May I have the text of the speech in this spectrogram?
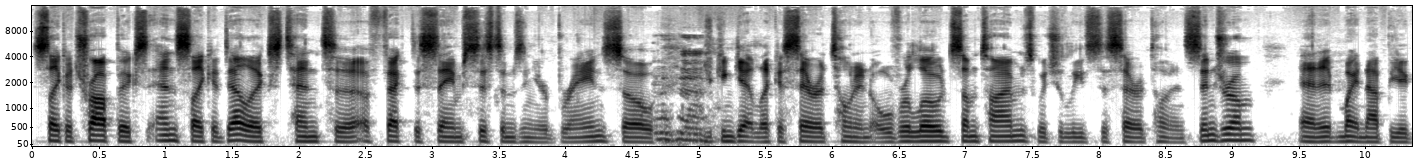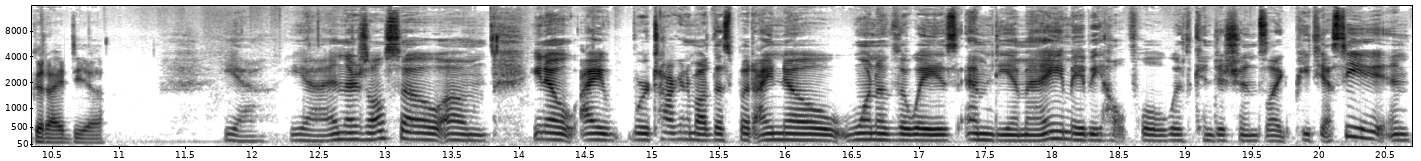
psychotropics and psychedelics tend to affect the same systems in your brain. So Mhm. you can get like a serotonin overload sometimes, which leads to serotonin syndrome, and it might not be a good idea. Yeah, yeah. And there's also, um, you know, I we're talking about this, but I know one of the ways MDMA may be helpful with conditions like PTSD and,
